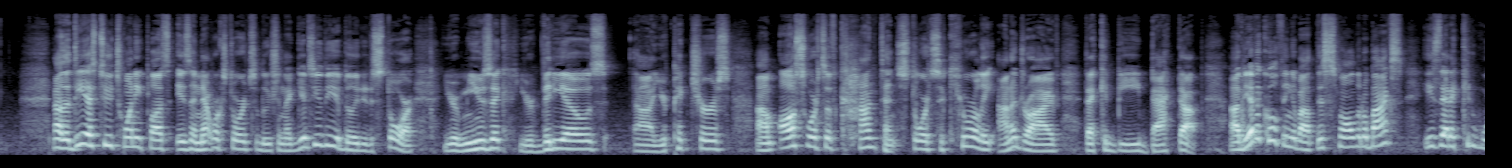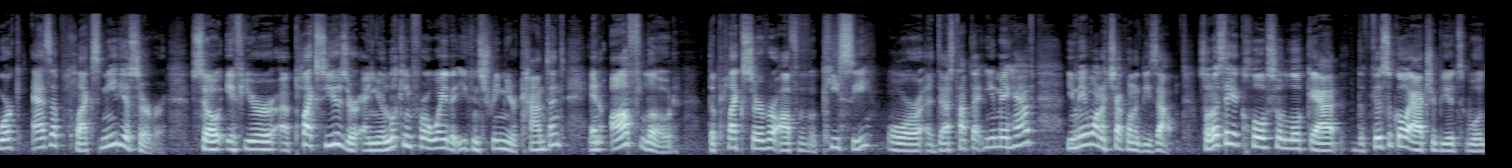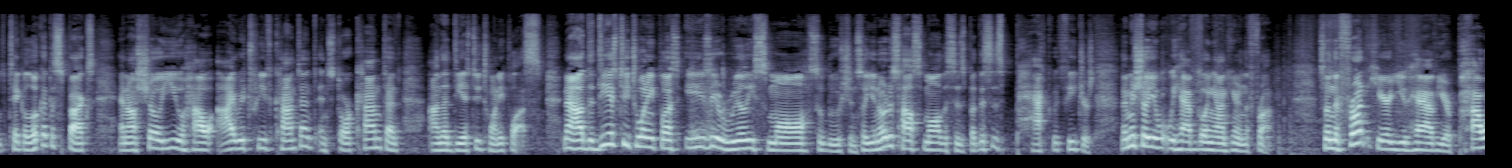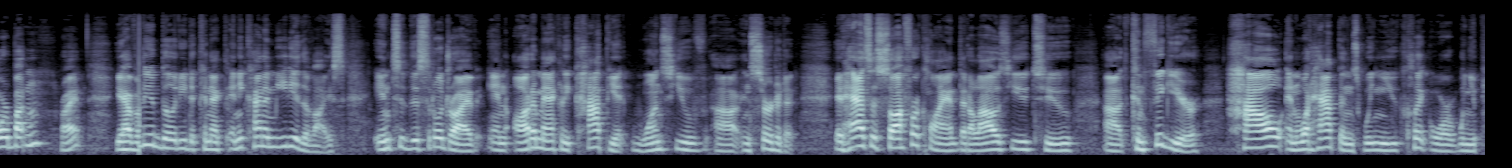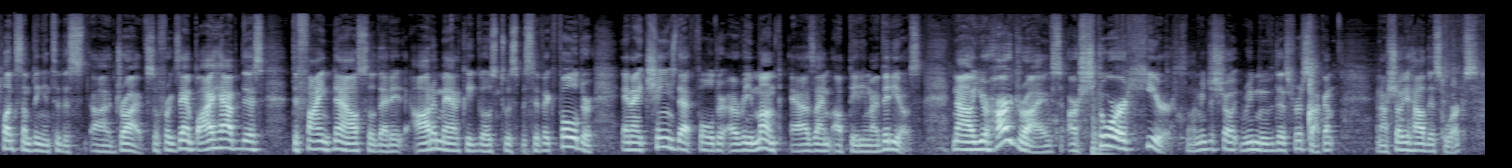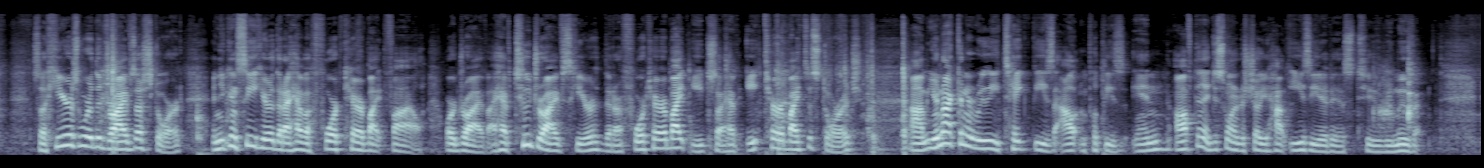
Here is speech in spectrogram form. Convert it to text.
Now the DS220 Plus is a network storage solution that gives you the ability to store your music, your videos, uh, your pictures, um, all sorts of content stored securely on a drive that could be backed up. Uh, the other cool thing about this small little box is that it could work as a Plex media server. So if you're a Plex user and you're looking for a way that you can stream your content and offload the Plex server off of a PC or a desktop that you may have, you may want to check one of these out. So let's take a closer look at the physical attributes. We'll take a look at the specs and I'll show you how I retrieve content and store content on the DS220 Plus. Now the DS220 Plus is a really small solution. So you notice how small this is, but this is packed with features. Let me show you what we have going on here in the front. So in the front here, you have your power button, right? You have the ability to connect any kind of media device into this little drive and automatically copy it once you've uh, inserted it. It has a software client that allows you to uh, configure how and what happens when you click or when you plug something into this uh, drive. So for example, I have this defined now so that it automatically goes to a specific folder and I change that folder every month as I'm updating my videos. Now your hard drives are stored here. So let me just show remove this for a second and I'll show you how this works. So here's where the drives are stored. And you can see here that I have a four terabyte file or drive. I have two drives here that are four terabyte each. So I have eight terabytes of storage. Um, you're not gonna really take these out and put these in often. I just wanted to show you how easy it is to remove it.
